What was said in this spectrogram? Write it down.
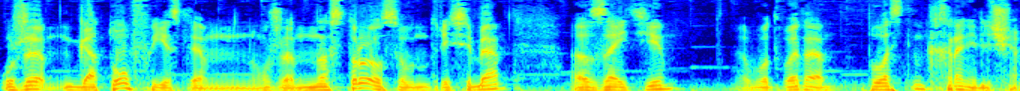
уже готов, если уже настроился внутри себя, э, зайти вот в это пластинкохранилище.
